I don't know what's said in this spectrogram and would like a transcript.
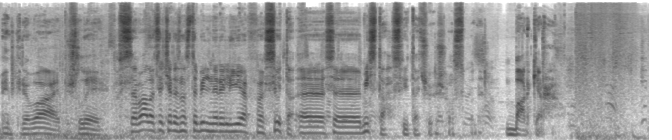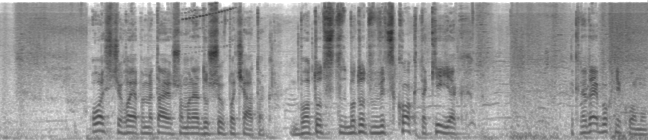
Відкривай, пішли. Все валиться через нестабільний рельєф світа, е, міста світа, чуєш, господи. Баркер. Ось чого я пам'ятаю, що мене душив початок. Бо тут, бо тут відскок такий, як. Як не дай Бог нікому.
